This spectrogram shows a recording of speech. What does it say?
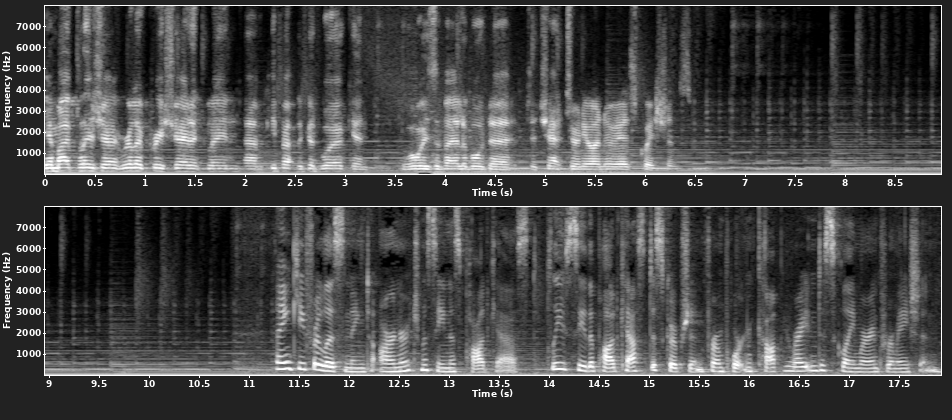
Yeah, my pleasure. Really appreciate it, Glen. Um, keep up the good work, and we're always available to, to chat to anyone who has questions. Thank you for listening to Arnerich Massena's podcast. Please see the podcast description for important copyright and disclaimer information.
